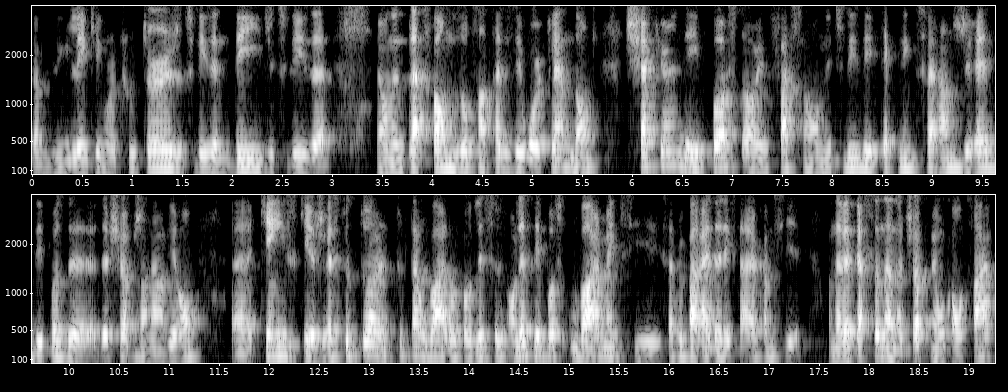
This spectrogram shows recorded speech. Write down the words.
comme Linking Recruiter, j'utilise Indeed, j'utilise. on a une plateforme, nous autres, centralisée Workland. Donc, chacun des postes a une façon. On utilise des techniques différentes. Je dirais des postes de, shop, j'en ai environ 15 que je reste tout le temps, tout le temps ouvert. Donc, on laisse des postes ouverts, même si ça peut paraître de l'extérieur comme si on n'avait personne dans notre shop, mais au contraire,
